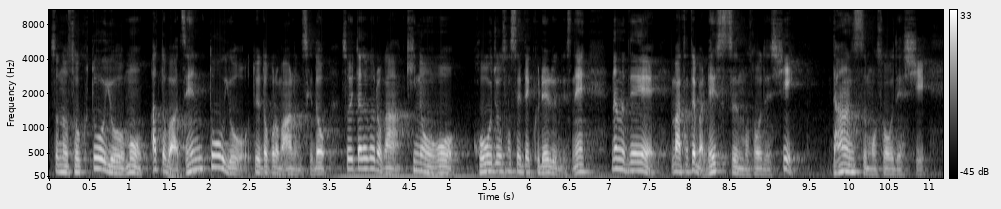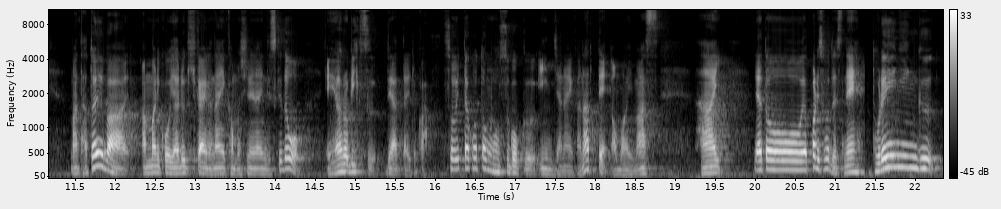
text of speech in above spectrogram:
その側頭葉も、あとは前頭葉というところもあるんですけど、そういったところが機能を向上させてくれるんですね。なので、まあ、例えばレッスンもそうですし、ダンスもそうですし、まあ、例えばあんまりこうやる機会がないかもしれないんですけど、エアロビクスであったりとか、そういったこともすごくいいんじゃないかなって思います。はい。であと、やっぱりそうですね、トレーニング、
